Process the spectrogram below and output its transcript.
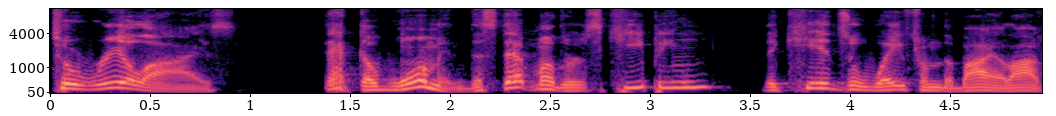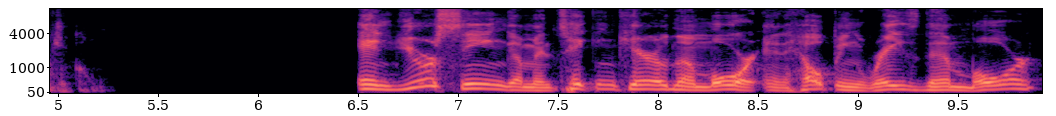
to realize that the woman, the stepmother, is keeping the kids away from the biological? And you're seeing them and taking care of them more and helping raise them more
